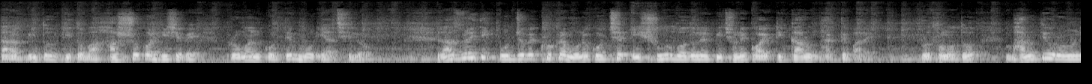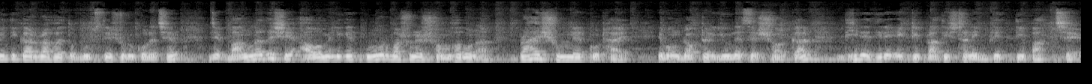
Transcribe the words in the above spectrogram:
তারা বিতর্কিত বা হাস্যকর হিসেবে প্রমাণ করতে মরিয়া ছিল। রাজনৈতিক পর্যবেক্ষকরা মনে করছেন এই সুর বদলের পিছনে কয়েকটি কারণ থাকতে পারে। প্রথমত ভারতীয় রণনীতিকাররা হয়তো বুঝতে শুরু করেছেন যে বাংলাদেশে আওয়ামী লীগের পুনর্বাসনের সম্ভাবনা প্রায় শূন্যের কোঠায় এবং ডক্টর ইউনেসের সরকার ধীরে ধীরে একটি প্রাতিষ্ঠানিক ভিত্তি পাচ্ছে।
